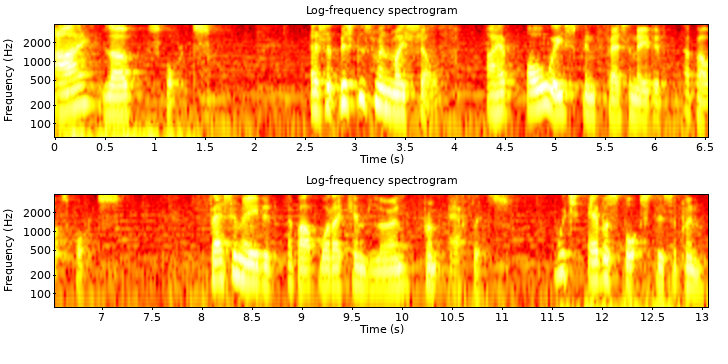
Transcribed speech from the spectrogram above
I love sports. As a businessman myself, I have always been fascinated about sports. Fascinated about what I can learn from athletes, whichever sports discipline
